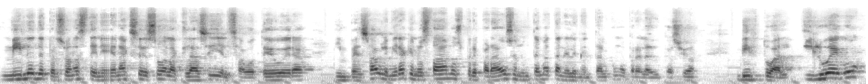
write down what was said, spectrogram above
miles de personas tenían acceso a la clase y el saboteo era impensable. Mira que no estábamos preparados en un tema tan elemental como para la educación virtual. Y luego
